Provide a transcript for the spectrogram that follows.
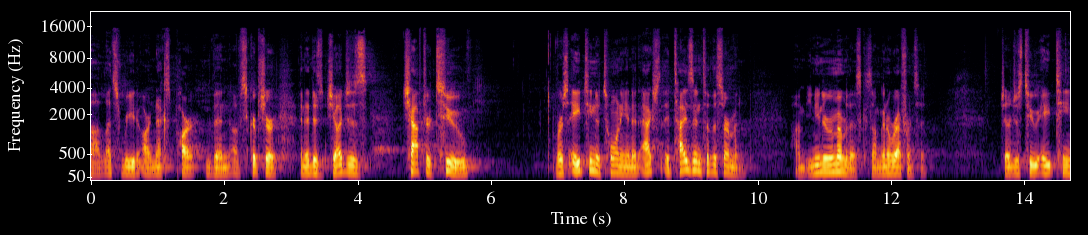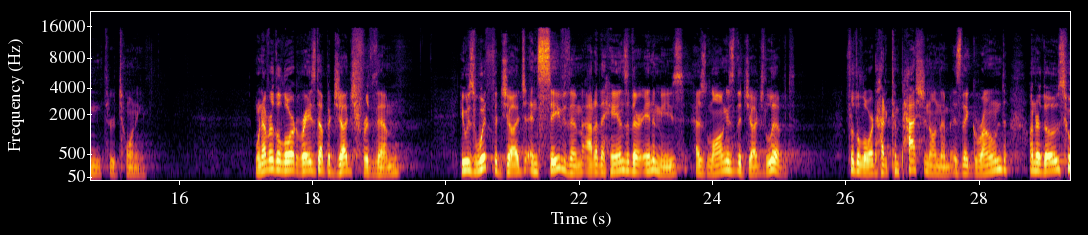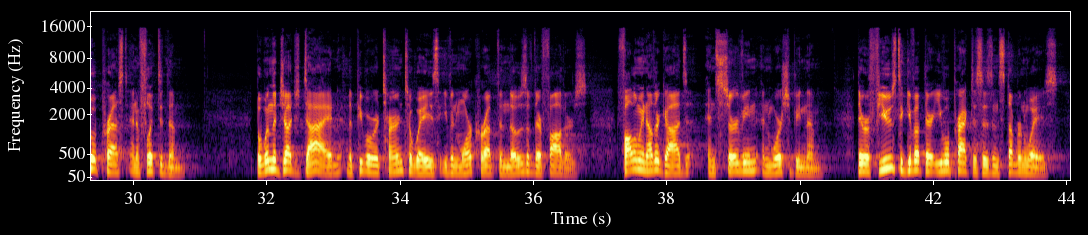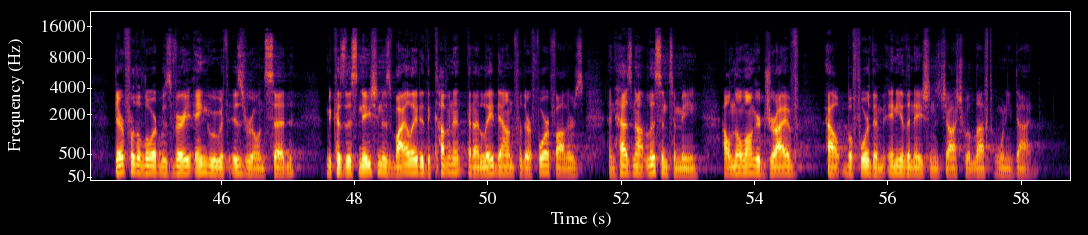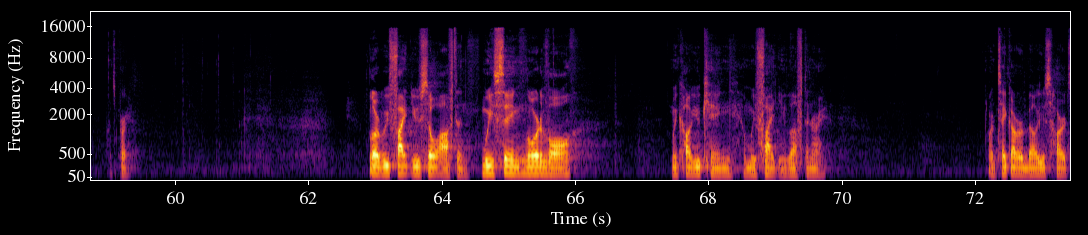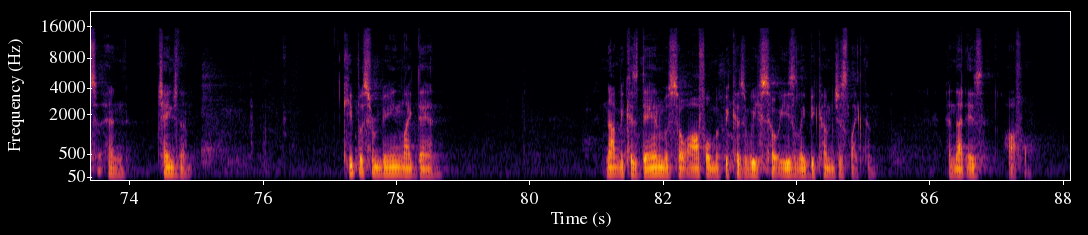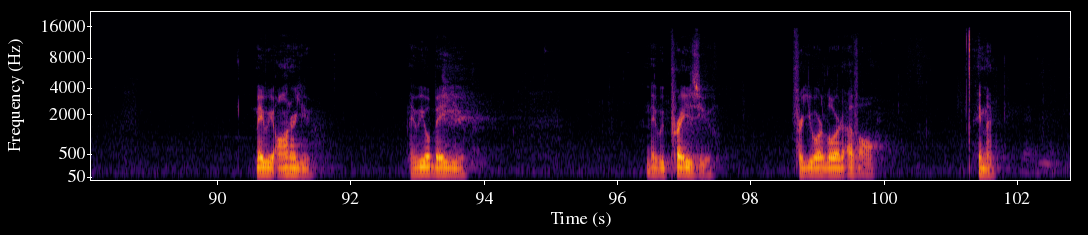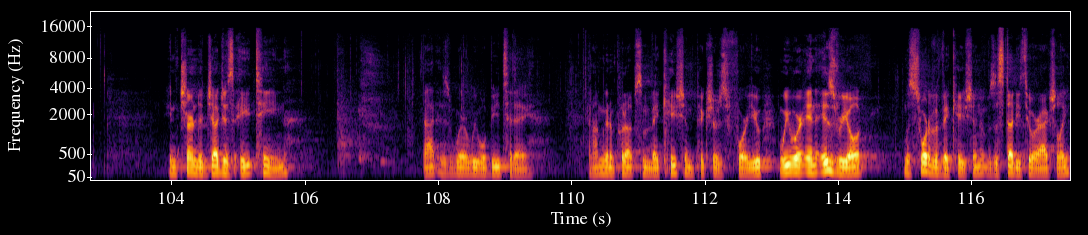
uh, let's read our next part then of Scripture, and it is Judges chapter 2, verse 18 to 20, and it actually it ties into the sermon. Um, you need to remember this because I'm going to reference it. Judges 2, 18 through 20. Whenever the Lord raised up a judge for them, he was with the judge and saved them out of the hands of their enemies as long as the judge lived. For the Lord had compassion on them as they groaned under those who oppressed and afflicted them. But when the judge died, the people returned to ways even more corrupt than those of their fathers, following other gods and serving and worshiping them. They refused to give up their evil practices and stubborn ways. Therefore, the Lord was very angry with Israel and said, Because this nation has violated the covenant that I laid down for their forefathers and has not listened to me, I will no longer drive out before them any of the nations Joshua left when he died. Let's pray. Lord, we fight you so often. We sing, Lord of all. We call you King, and we fight you left and right. Lord, take our rebellious hearts and change them. Keep us from being like Dan. Not because Dan was so awful, but because we so easily become just like them. And that is awful. May we honor you. May we obey you. May we praise you, for you are Lord of all. Amen. In turn to Judges 18, that is where we will be today. And I'm going to put up some vacation pictures for you. We were in Israel. It was sort of a vacation. It was a study tour, actually.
